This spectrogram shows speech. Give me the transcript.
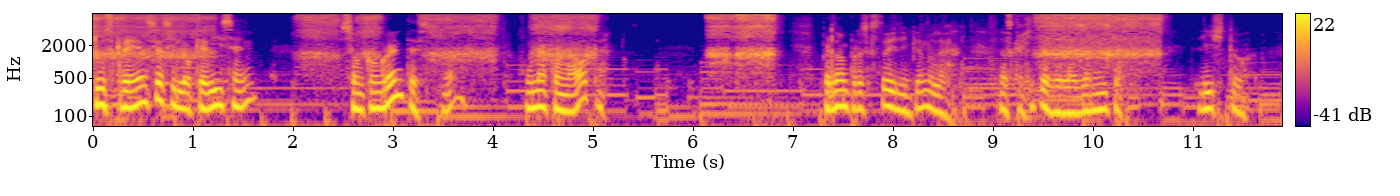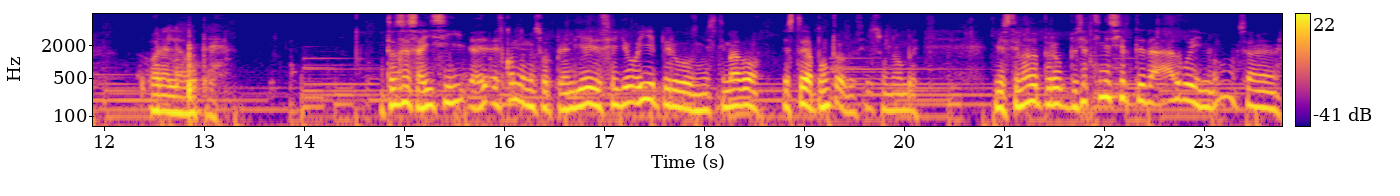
tus creencias y lo que dicen son congruentes, ¿no? Una con la otra. Perdón, pero es que estoy limpiando las cajitas de las llamitas. Listo. Ahora la otra. Entonces ahí sí, eh, es cuando me sorprendía y decía yo, oye, pero mi estimado, estoy a punto de decir su nombre. Mi estimado, pero pues ya tiene cierta edad, güey, ¿no? O sea,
